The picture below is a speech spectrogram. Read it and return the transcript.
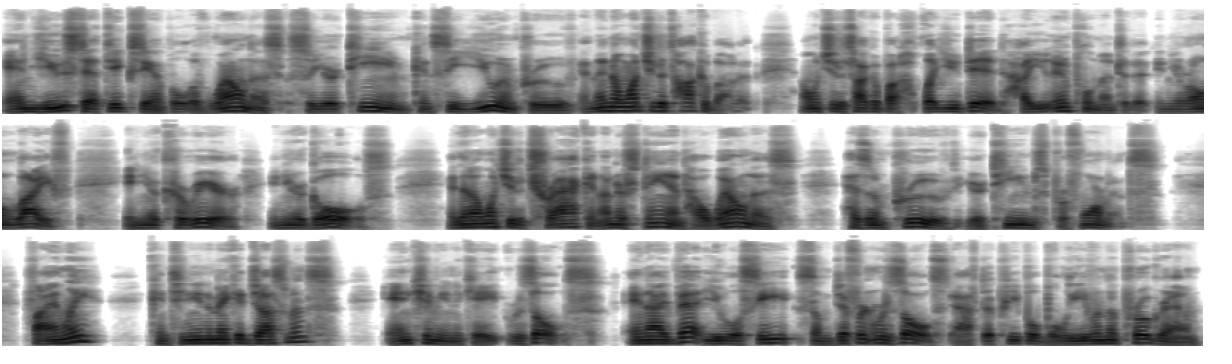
And you set the example of wellness so your team can see you improve. And then I want you to talk about it. I want you to talk about what you did, how you implemented it in your own life, in your career, in your goals. And then I want you to track and understand how wellness has improved your team's performance. Finally, continue to make adjustments and communicate results. And I bet you will see some different results after people believe in the program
